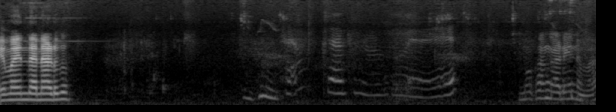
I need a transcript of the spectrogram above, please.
ఏమైందని అడుగు. ముఖం కడిగినవా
